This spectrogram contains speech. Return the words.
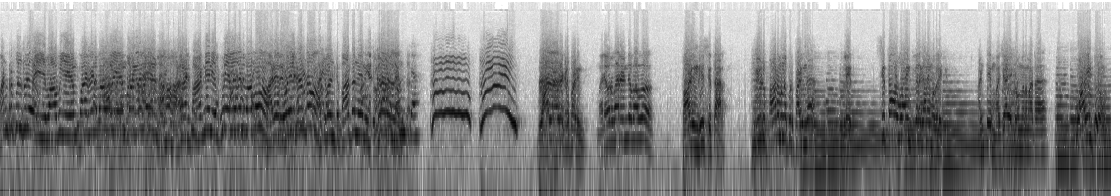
వండర్ఫుల్ గురు అయ్యి బాబు ఏం పాడండి బాబు ఏం పాడండి అలాంటి పాట నేను ఎప్పుడు వెళ్ళలేదండి బాబు. అటువంటి పాట నేను ఎక్కడా సార్. వాళ్ళ ఎక్కడ పాడింది? మరెవరు పాడండి బాబు? పాడింది సితార్. వీడు పాడమన్నప్పుడు పాడిందా? లేదు. సితార్ వాయింపు వినగానే మొదలెట్టింది. అంటే మజా ఎక్కడుందన్నమాట? వాయింపులో ఉంది.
